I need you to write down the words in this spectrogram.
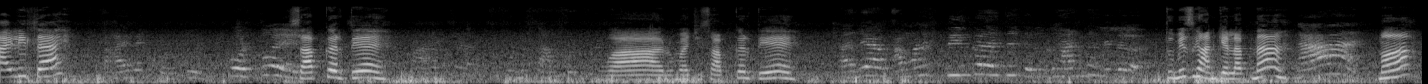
काय लिहिताय? काय रे करतोय? करतोय. साफ करते. साफ करतोय. वा रुमाची साफ करते. अरे आम्हाला क्लीन करायचं त्याचं घाण झालेलं. तुम्हीच घाण केलात ना? नाही. मग?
